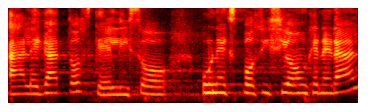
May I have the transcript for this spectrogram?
alegatos, que él hizo una exposición general,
